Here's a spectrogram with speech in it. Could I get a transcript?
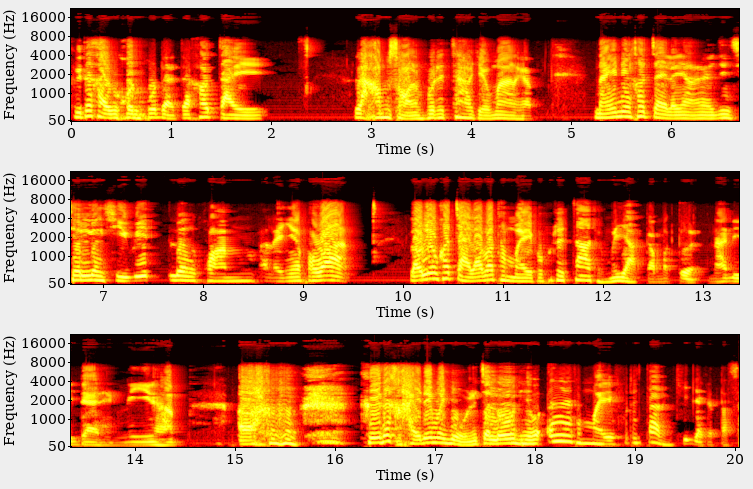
คือถ้าใครเป็นคนพุทธอะจะเข้าใจหลักคำสอนของพระพุทธเจ้าเยอะมากนะครับไหนเนี่ยเข้าใจหลายอย่างอย่างเช่นเรื่องชีวิตเรื่องความอะไรเงี้ย เพราะว่าเราเริ่มเข้าใจแล้วว่าทำไมพระพุทธเจ้าถึงไม่อยากกลับมาเกิดนะดินแดนแห่งนี้นะครับเออคือถ้าใครได้มาอยู่เนี่ยจะรู้ทีว่าเออทำไมพระพุทธเจ้าถึงคิดอยากจะตัดส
